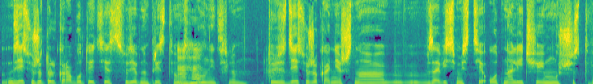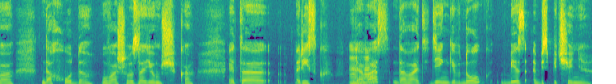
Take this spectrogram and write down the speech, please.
Здесь уже только работаете с судебным приставом, угу. исполнителем. То есть здесь уже, конечно, в зависимости от наличия имущества, дохода у вашего заемщика, это риск для угу. вас давать деньги в долг без обеспечения.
